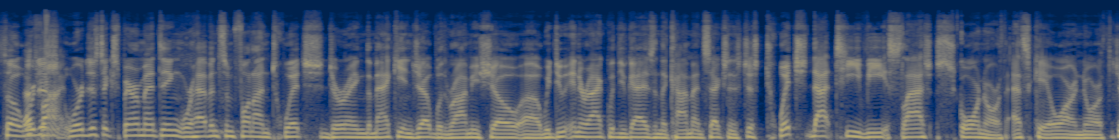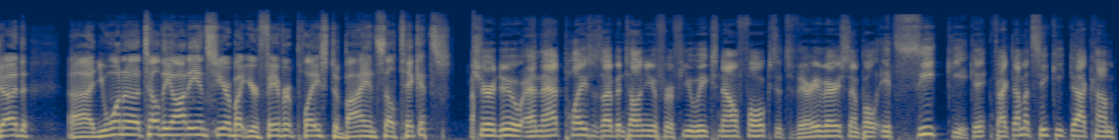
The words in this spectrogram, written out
So we're just fine. we're just experimenting. We're having some fun on Twitch during the Mackey and Judd with Rami show. Uh, we do interact with you guys in the comment section. It's just twitch.tv slash score north, S K O R North. Judd, uh, you want to tell the audience here about your favorite place to buy and sell tickets? Sure do. And that place, as I've been telling you for a few weeks now, folks, it's very, very simple. It's SeatGeek. In fact, I'm at SeatGeek.com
